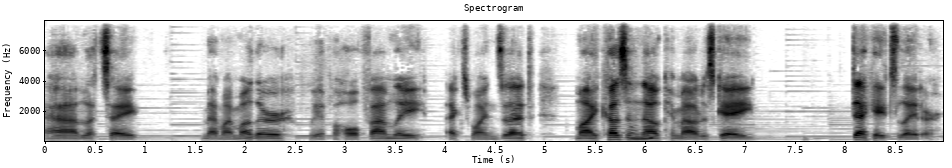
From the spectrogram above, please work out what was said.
uh, let's say met my mother. We have a whole family, X, Y, and Z. My cousin mm-hmm. now came out as gay decades later.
